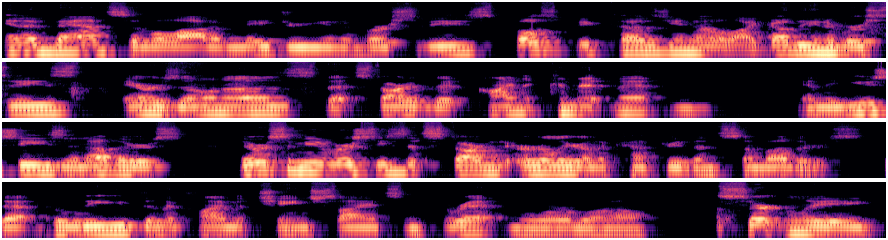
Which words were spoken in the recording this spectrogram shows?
in advance of a lot of major universities, both because, you know, like other universities, Arizona's that started the climate commitment and, and the UCs and others, there were some universities that started earlier in the country than some others that believed in the climate change science and threat more, while certainly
